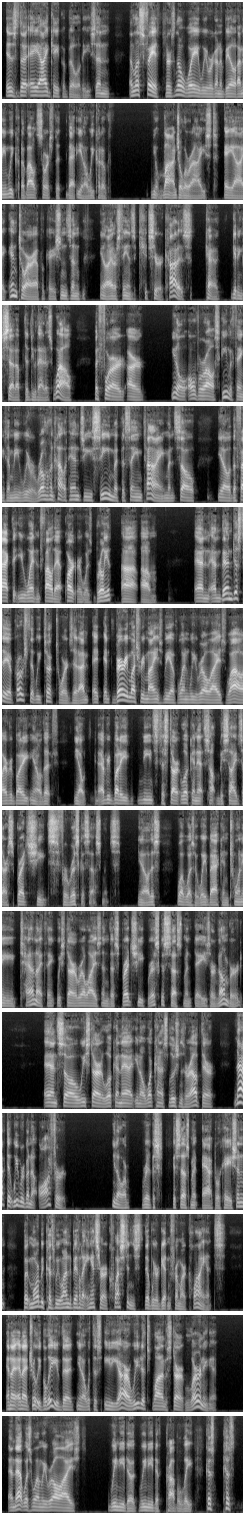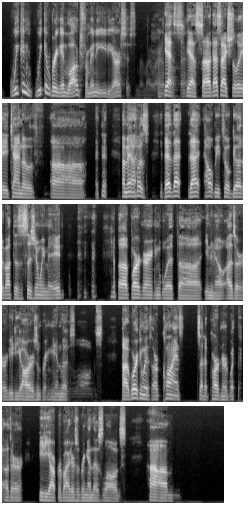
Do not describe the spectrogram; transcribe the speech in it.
is the AI capabilities. And and let's face it, there's no way we were going to be able. I mean, we could have outsourced it. That you know, we could have you know modularized AI into our applications. And you know, I understand Zero is kind of getting set up to do that as well. But for our, our you know, overall scheme of things, I mean, we were rolling out NG SIEM at the same time. And so, you know, the fact that you went and found that partner was brilliant. Uh, um, and and then just the approach that we took towards it, I'm it, it very much reminds me of when we realized, wow, everybody, you know, that you know, everybody needs to start looking at something besides our spreadsheets for risk assessments. You know, this what was it, way back in 2010, I think we started realizing the spreadsheet risk assessment days are numbered. And so we started looking at, you know, what kind of solutions are out there. Not that we were going to offer, you know, a risk assessment application, but more because we wanted to be able to answer our questions that we were getting from our clients. And I and I truly believe that, you know, with this EDR, we just wanted to start learning it. And that was when we realized we need to we need to probably because because we can we can bring in logs from any EDR system. Am I right? Yes, that? yes. Uh, that's actually kind of. Uh, I mean, I was that that that helped me feel good about the decision we made, uh, partnering with uh, you know other EDRs and bringing in those logs. Uh, working with our clients that have partnered with other EDR providers and bringing in those logs. Um,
